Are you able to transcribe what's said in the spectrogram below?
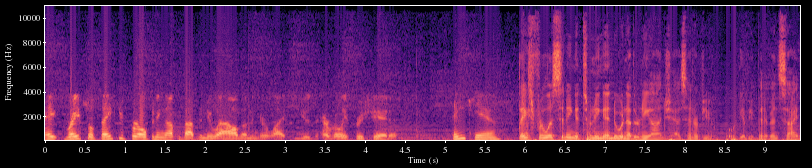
Hey, Rachel, thank you for opening up about the new album and your life music. I really appreciate it. Thank you. Thanks for listening and tuning in to another Neon Jazz interview, where we give you a bit of insight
